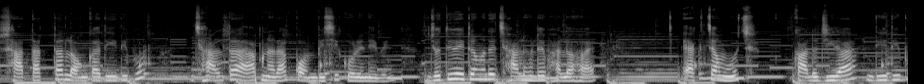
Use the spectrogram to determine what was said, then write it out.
সাত আটটা লঙ্কা দিয়ে দিব। ঝালটা আপনারা কম বেশি করে নেবেন। যদিও এটার মধ্যে ঝাল হলে ভালো হয়। এক চামচ কালো জিরা দিয়ে দিব।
